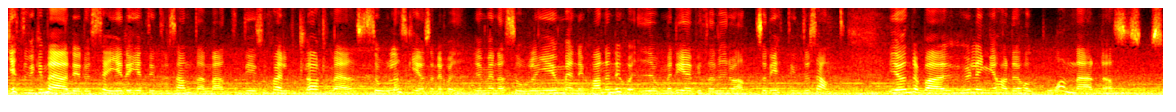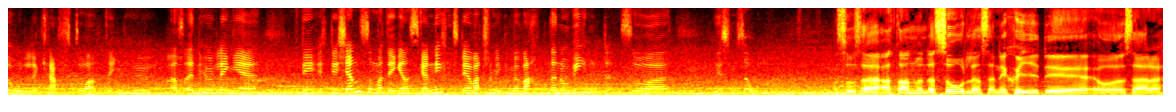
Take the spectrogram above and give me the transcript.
jättemycket med det du säger, det är jätteintressant med att det är så självklart med solen ska ge oss energi. Jag menar solen ger ju människan energi och med det vitamin och allt så det är jätteintressant. Jag undrar bara hur länge har det hållit på med alltså, solkraft och allting? Hur, alltså, hur länge, det, det känns som att det är ganska nytt, det har varit så mycket med vatten och vind så det är som sol. Alltså så här, att använda solens energi det, och så här,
